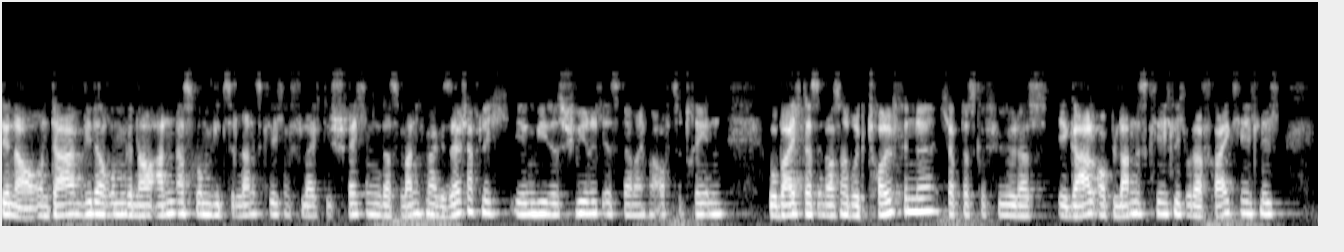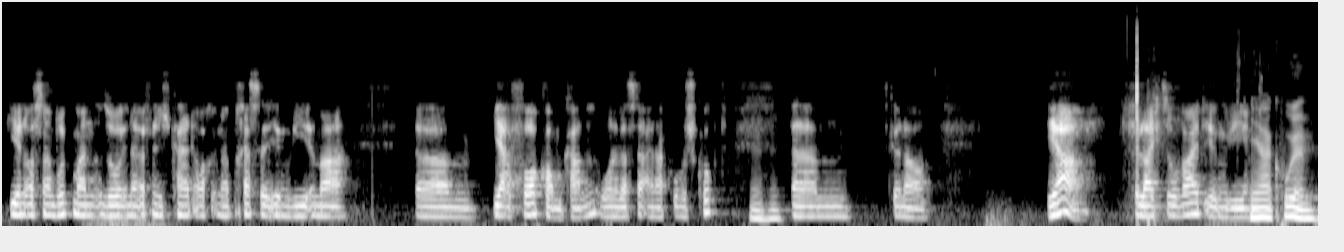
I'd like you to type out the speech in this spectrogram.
Genau, und da wiederum genau andersrum wie zu Landeskirchen vielleicht die Schwächen, dass manchmal gesellschaftlich irgendwie das schwierig ist, da manchmal aufzutreten. Wobei ich das in Osnabrück toll finde. Ich habe das Gefühl, dass egal ob landeskirchlich oder freikirchlich, hier in Osnabrück man so in der Öffentlichkeit, auch in der Presse irgendwie immer ähm, ja, vorkommen kann, ohne dass da einer komisch guckt. Mhm. Ähm, genau. Ja, vielleicht so weit irgendwie. Ja, cool.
